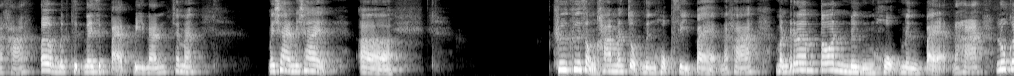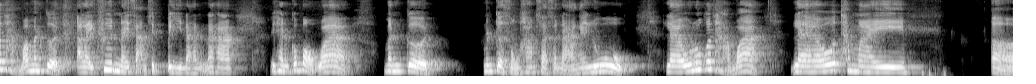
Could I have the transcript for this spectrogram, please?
นะคะ เออมันในสิบแปดปีนั้นใช่ไหมไม่ใช่ไม่ใช่ เอ่อ คือคือสงครามมันจบหนึ่งหกสี่แปดนะคะ มันเริ่มต้นหนึ่งหกหนึ่งแปดนะคะ ลูกก็ถามว่ามันเกิดอะไรขึ้นในสามสิบปีนั้นนะคะดิฉันก็บอกว่ามันเกิดมันเกิดสงครามศาสนาไงลูก แล้วลูกก็ถามว่าแล้วทำไม เอ่อ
